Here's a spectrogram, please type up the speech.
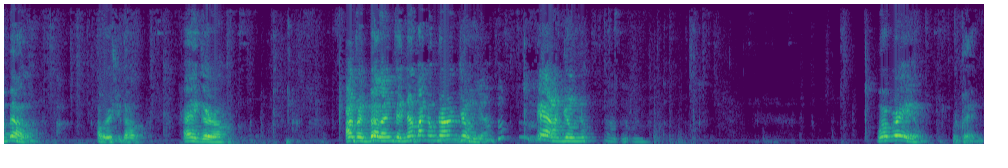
Bella. Oh, there she go. Hey, girl. I like, Bella ain't say nothing about no darn Junior. Yeah, Junior. Where Ray? Where Clayton?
